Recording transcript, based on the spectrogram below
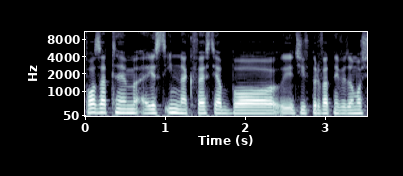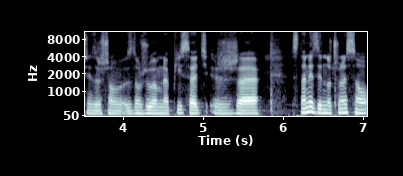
Poza tym jest inna kwestia, bo ci w prywatnej wiadomości zresztą zdążyłem napisać, że Stany Zjednoczone są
